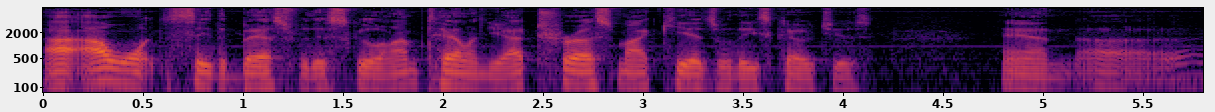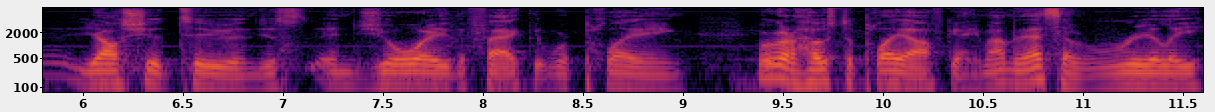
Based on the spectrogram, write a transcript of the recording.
I, I want to see the best for this school, and I'm telling you, I trust my kids with these coaches, and uh, y'all should too. And just enjoy the fact that we're playing. We're going to host a playoff game. I mean, that's a really,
